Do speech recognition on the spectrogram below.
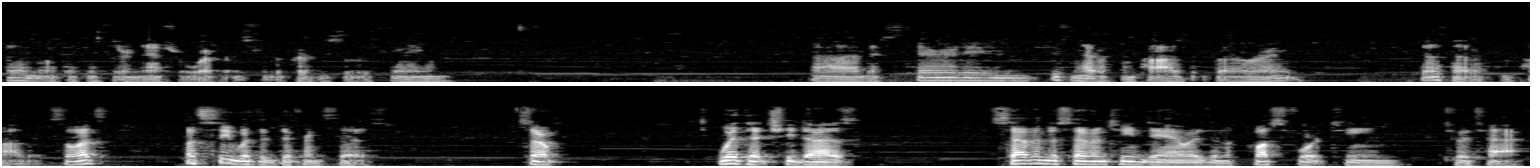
I don't know if they consider natural weapons for the purpose of this game. Uh, dexterity. She doesn't have a composite bow, right? She does have a composite. So let's let's see what the difference is. So with it, she does seven to seventeen damage and a plus fourteen to attack.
